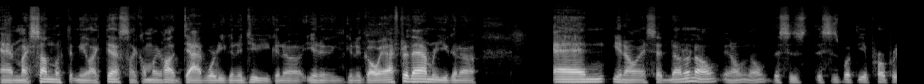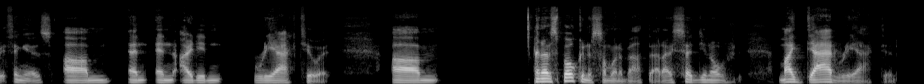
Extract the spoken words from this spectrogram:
And my son looked at me like this like oh my god dad what are you going to do? You're gonna you know you're gonna go after them or you gonna and you know i said no no no you know no this is this is what the appropriate thing is. Um and and i didn't react to it. Um, and I've spoken to someone about that. I said, you know, my dad reacted,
